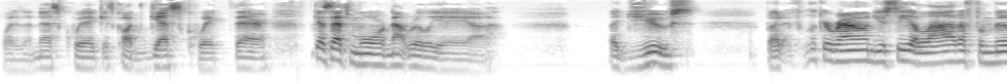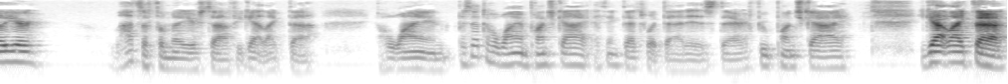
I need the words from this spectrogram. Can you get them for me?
what is it, Nesquik. It's called Guess Quick there. I guess that's more, not really a, uh, a juice. But if you look around, you see a lot of familiar, lots of familiar stuff. You got like the Hawaiian, was that the Hawaiian punch guy? I think that's what that is there. Fruit punch guy. You got like the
